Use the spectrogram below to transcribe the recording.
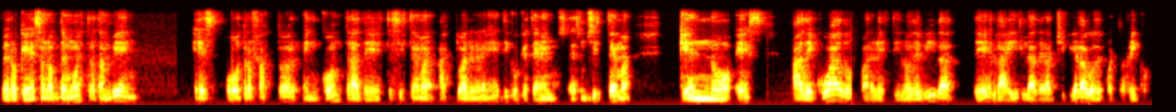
Pero que eso nos demuestra también es otro factor en contra de este sistema actual energético que tenemos. Es un sistema que no es adecuado para el estilo de vida de la isla, del archipiélago de Puerto Rico.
